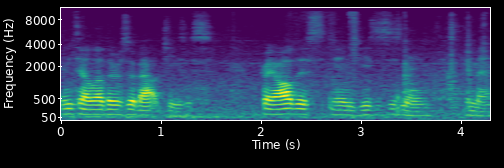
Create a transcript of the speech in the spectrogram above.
and tell others about Jesus. Pray all this in Jesus' name. Amen.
